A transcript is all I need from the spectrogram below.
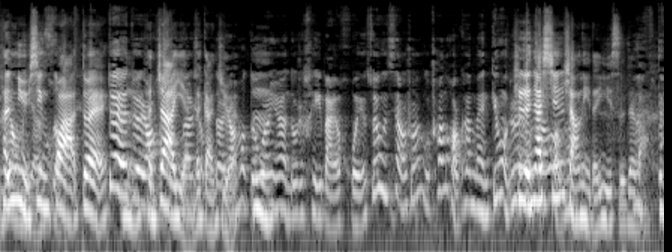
很女。性化，对对对，嗯然后很扎眼红啊什么感觉。然后德国人嗯永远都是黑白灰，所以我就想说，我穿的好看呗，你盯我就是人家欣赏你的意思，对吧？对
